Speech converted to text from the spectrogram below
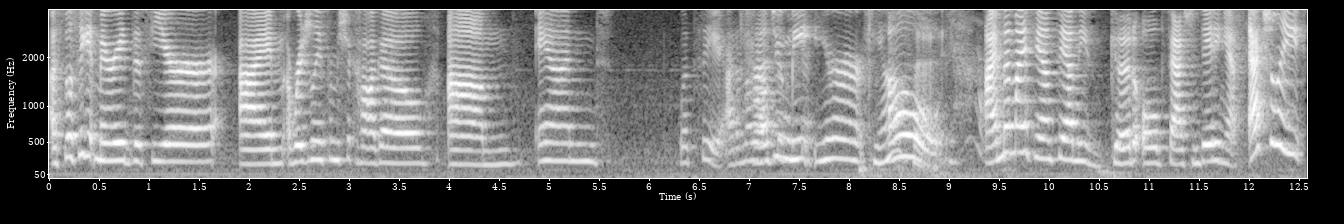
I was supposed to get married this year. I'm originally from Chicago. Um, and let's see. I don't know. How'd you I can meet say. your fiance? Oh, I met my fiance on these good old fashioned dating apps. Actually,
